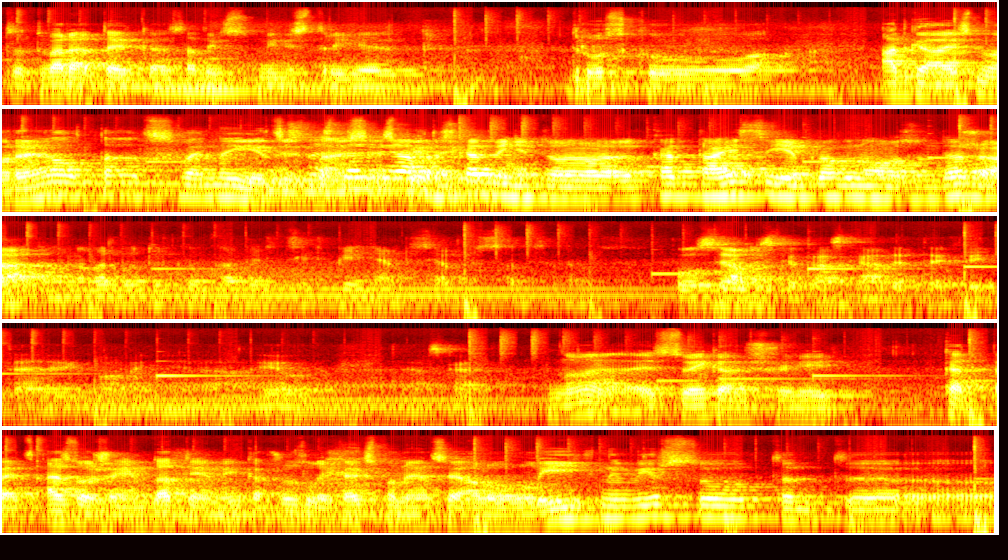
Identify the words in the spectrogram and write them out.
tad varētu teikt, ka satiksmes ministrija drusku atgājis no realitātes vai neiedziļinājusies. Jā, bet kad viņi to kad taisīja prognozi un dažādi, un varbūt tur kaut kādi citi pieņemti, jāprasa. Plus jāpaskatās, kādi ir tie kriteriji, ko viņi ir ielikuši. Nu, es vienkārši, kad pēc esošajiem datiem vienkārši uzlieku eksponenciālo līkni virsū, tad uh,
